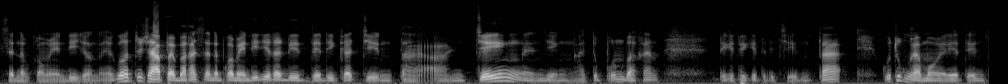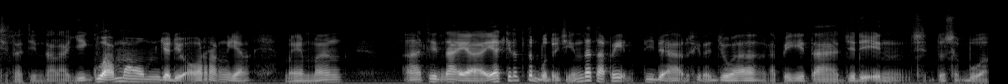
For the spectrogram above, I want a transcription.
Stand up comedy contohnya. Gue tuh capek bahkan stand up comedy jadi ke cinta anjing anjing. Itu pun bahkan dikit-dikit ada cinta. Gue tuh nggak mau ngeliatin cinta-cinta lagi. Gue mau menjadi orang yang memang uh, cinta ya. Ya kita tetap butuh cinta tapi tidak harus kita jual. Tapi kita jadiin itu sebuah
